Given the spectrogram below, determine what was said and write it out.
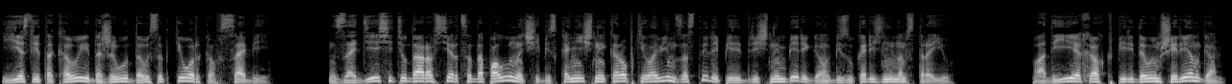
если таковые доживут до высадки орков в Сабии. За десять ударов сердца до полуночи бесконечные коробки лавин застыли перед речным берегом в безукоризненном строю. Подъехав к передовым шеренгам,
